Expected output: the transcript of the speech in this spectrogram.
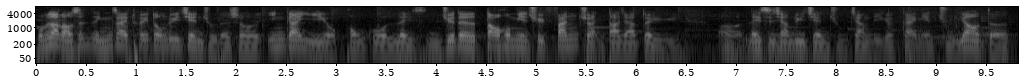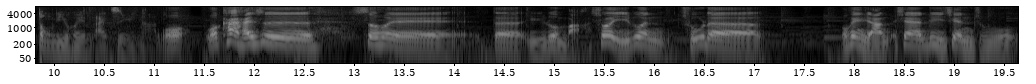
我不知道老师您在推动绿建筑的时候，应该也有碰过类似。你觉得到后面去翻转大家对于呃，类似像绿建筑这样的一个概念，主要的动力会来自于哪里？我我看还是社会的舆论吧。所以舆论除了我跟你讲，现在绿建筑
